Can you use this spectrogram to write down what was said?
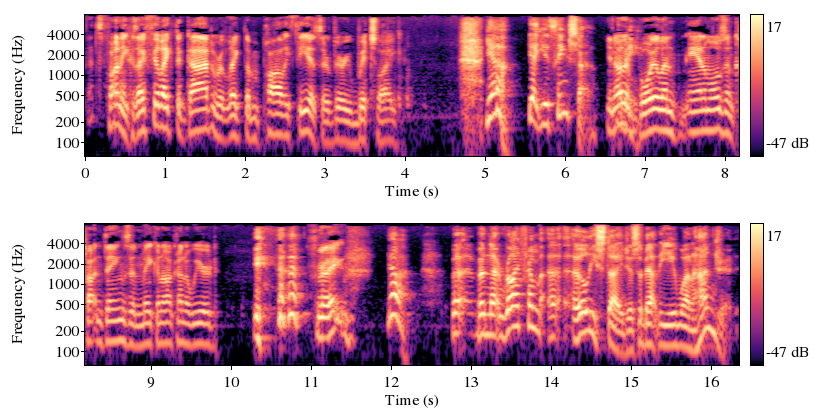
That's funny because I feel like the god or like the polytheists are very witch-like. Yeah, yeah, you think so? You know, I they're mean, boiling animals and cutting things and making all kind of weird. right? yeah, but but no, right from uh, early stages, about the year 100,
